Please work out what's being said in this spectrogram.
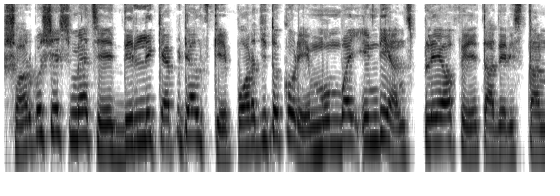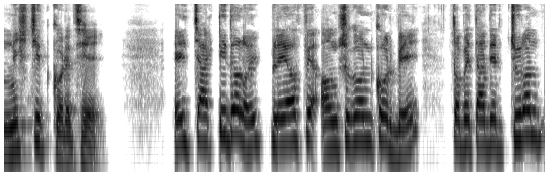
সর্বশেষ ম্যাচে দিল্লি ক্যাপিটালসকে পরাজিত করে মুম্বাই ইন্ডিয়ান্স প্লে অফে তাদের স্থান নিশ্চিত করেছে। এই চারটি দলই প্লে অফে অংশগ্রহণ করবে, তবে তাদের চূড়ান্ত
